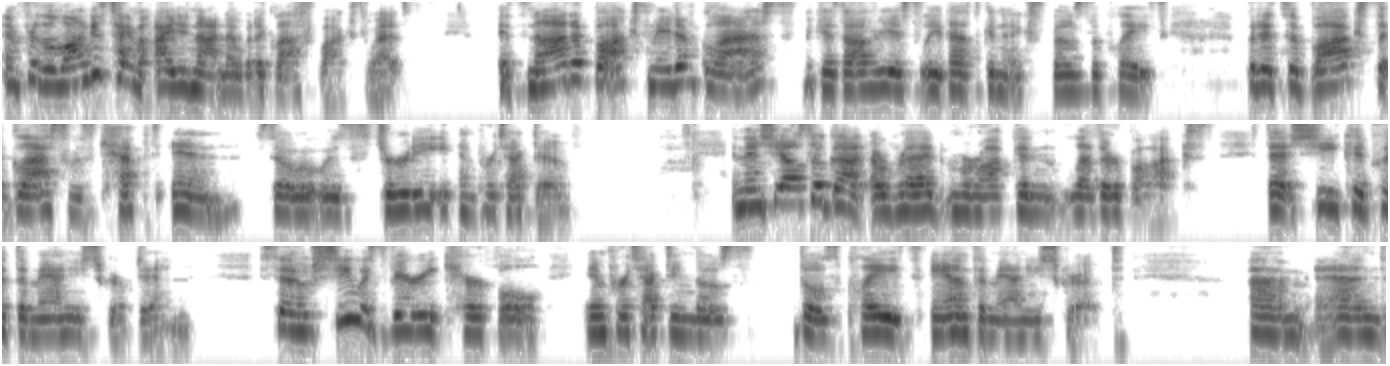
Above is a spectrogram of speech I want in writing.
And for the longest time, I did not know what a glass box was. It's not a box made of glass because obviously that's going to expose the plates, but it's a box that glass was kept in. So it was sturdy and protective. And then she also got a red Moroccan leather box that she could put the manuscript in. So she was very careful in protecting those those plates and the manuscript. Um, and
